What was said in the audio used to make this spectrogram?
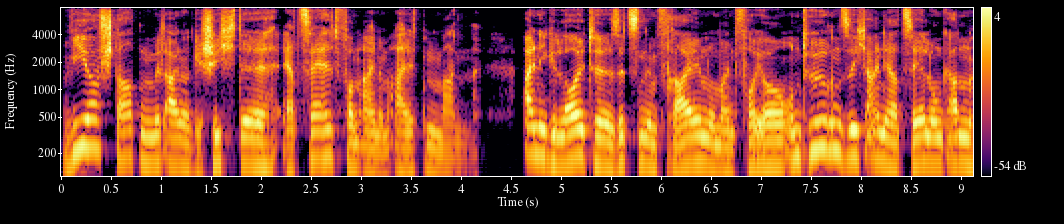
Wir starten mit einer Geschichte, erzählt von einem alten Mann. Einige Leute sitzen im Freien um ein Feuer und hören sich eine Erzählung an,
